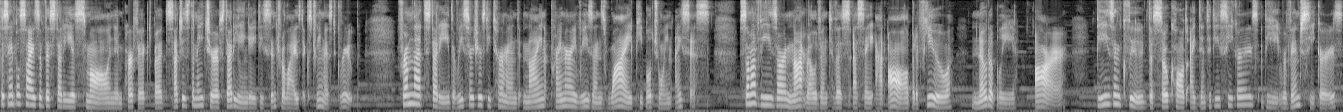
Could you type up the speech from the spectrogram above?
The sample size of this study is small and imperfect, but such is the nature of studying a decentralized extremist group. From that study, the researchers determined nine primary reasons why people join ISIS. Some of these are not relevant to this essay at all, but a few, notably, are. These include the so called identity seekers, the revenge seekers,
